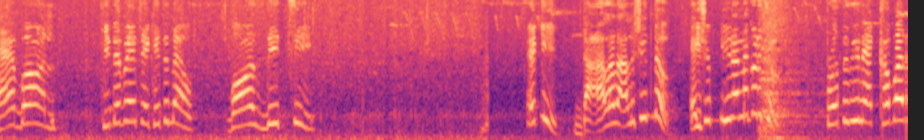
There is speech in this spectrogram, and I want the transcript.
হ্যাঁ বল। খিদে পেয়েছে খেতে দাও। বস দিচ্ছি। এ কি ডাল আর আলু সিদ্ধ? এইসব কি রান্না করেছ? প্রতিদিন এক খাবার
